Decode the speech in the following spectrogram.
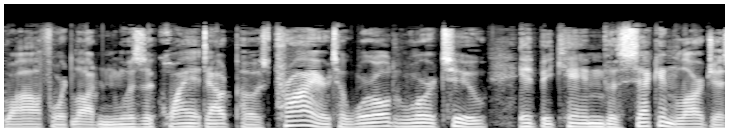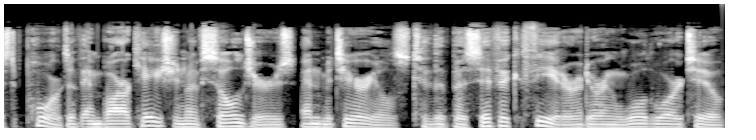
While Fort Lawton was a quiet outpost prior to World War II, it became the second largest port of embarkation of soldiers and materials to the Pacific Theater during World War II.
